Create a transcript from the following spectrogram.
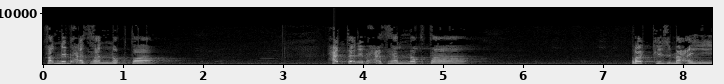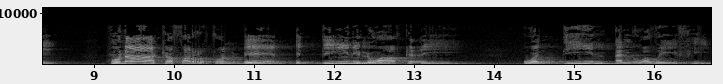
خلينا نبحث هالنقطة. حتى نبحث هالنقطة ركز معي. هناك فرق بين الدين الواقعي والدين الوظيفي.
